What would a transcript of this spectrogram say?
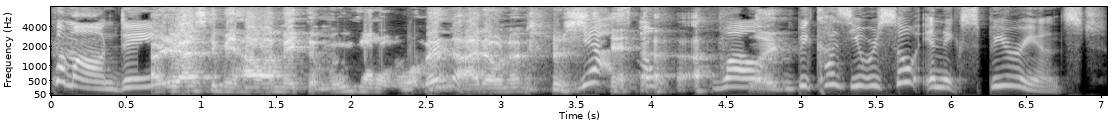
Come on, Dee. Are you asking me how I make the moves on a woman? I don't understand. Yeah. So, well, like, because you were so inexperienced.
